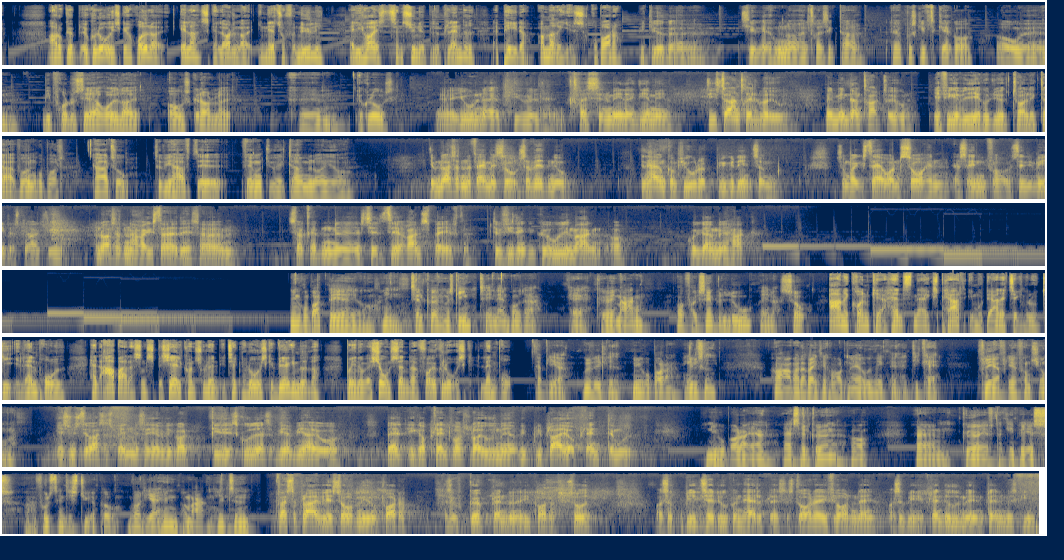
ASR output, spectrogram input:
Og har du købt økologiske rødløg eller skalotteløg i Netto for nylig, er de højst sandsynligt blevet plantet af Peter og Maries robotter. Vi dyrker øh, cirka 150 hektar her på Skiftekærgård, og øh, vi producerer rødløg og skalotteløg øh, økologisk. Øh, julen er de vel 60 cm i diameter. De er større end trillebørhjul, men mindre end traktorhjul. Jeg fik at vide, at jeg kunne dyrke 12 hektar på en robot. Jeg har to. Så vi har haft øh, 25 hektar med løg i år. Jamen når så den er færdig med at så, så ved den jo. Den har jo en computer bygget ind, som, som registrerer, hvor den så hen, altså inden for centimeter snakket. Og når så den har registreret det, så, øh, så kan den øh, sætte til at rense bagefter. Det vil sige, at den kan køre ud i marken og gå i gang med hak. En robot, det er jo en selvkørende maskine til en landbrug, der kan køre i marken og for eksempel luge eller så. Arne Grønkær Hansen er ekspert i moderne teknologi i landbruget. Han arbejder som specialkonsulent i teknologiske virkemidler på Innovationscenter for Økologisk Landbrug. Der bliver udviklet nye robotter hele tiden, og arbejder rigtig hårdt med at udvikle, at de kan flere og flere funktioner. Jeg synes, det var så spændende, så jeg vil godt give det et skud. Altså, vi har, vi har jo valgt ikke at plante vores løg ud mere. Vi, vi plejer jo at plante dem ud. De nye robotter er, er selvkørende og øh, kører efter GPS og har fuldstændig styr på, hvor de er henne på marken hele tiden. Først så plejer vi at så dem i nogle potter. Altså købe planterne i potter, sået. Og så bliver de sat ud på en hærdeplads og står der i 14 dage. Og så bliver de plantet ud med en plantemaskine.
